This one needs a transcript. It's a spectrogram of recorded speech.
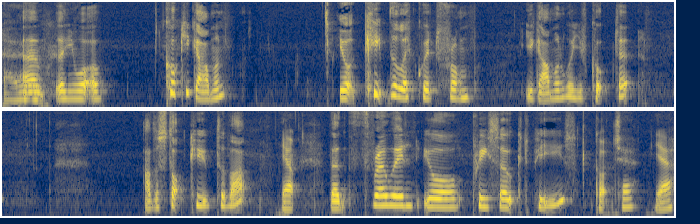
Um, then you want to cook your gammon. You want to keep the liquid from your gammon when you've cooked it. Add a stock cube to that. Yep, Then throw in your pre-soaked peas. gotcha. Yeah,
